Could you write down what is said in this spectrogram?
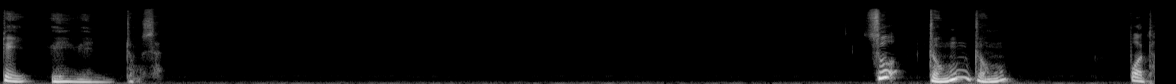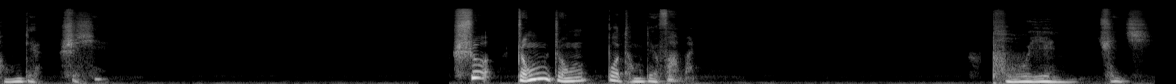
对芸芸众生。做种种不同的事情，说种种不同的法门，普应群起，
